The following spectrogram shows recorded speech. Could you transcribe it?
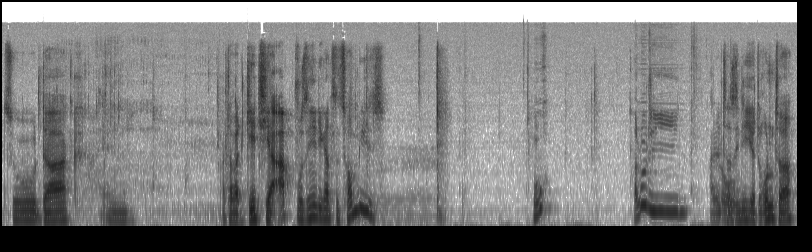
Zu Dark in. Alter, was geht hier ab? Wo sind hier die ganzen Zombies? Huch. Hallo, Dean. Alter, Hallo. sind die hier drunter?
